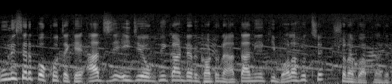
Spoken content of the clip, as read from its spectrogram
পুলিশের পক্ষ থেকে আজ যে এই যে অগ্নিকাণ্ডের ঘটনা তা নিয়ে কি বলা হচ্ছে শোনাবো আপনাদের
